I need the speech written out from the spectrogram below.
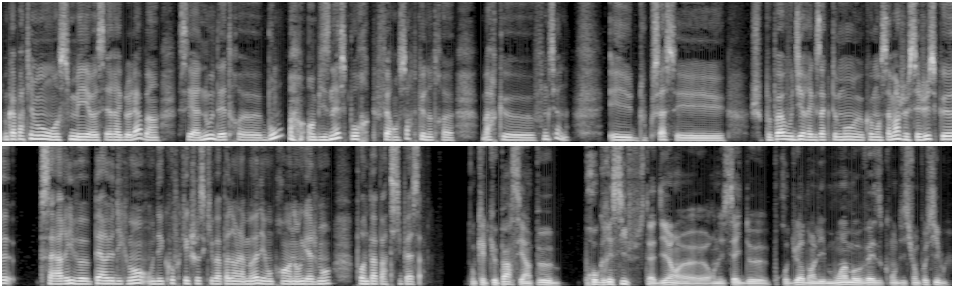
Donc à partir du moment où on se met euh, ces règles-là, ben c'est à nous d'être bons en business pour faire en sorte que notre marque fonctionne. Et donc ça c'est, je peux pas vous dire exactement comment ça marche. Je sais juste que ça arrive périodiquement, on découvre quelque chose qui va pas dans la mode et on prend un engagement pour ne pas participer à ça. Donc quelque part, c'est un peu progressif, c'est-à-dire euh, on essaye de produire dans les moins mauvaises conditions possibles.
